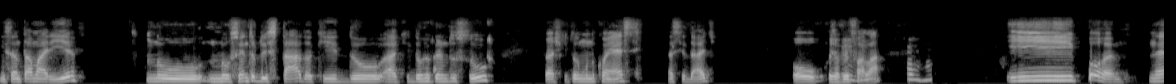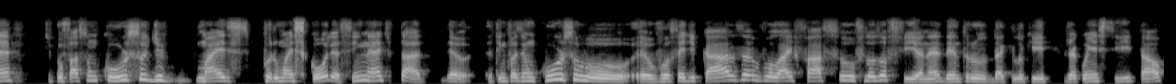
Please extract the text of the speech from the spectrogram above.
em Santa Maria, no, no centro do estado aqui do, aqui do Rio Grande do Sul, eu acho que todo mundo conhece na cidade, ou já ouviu uhum, falar. Uhum. E, porra, né? Tipo, faço um curso de mais por uma escolha, assim, né? Tipo, tá, eu, eu tenho que fazer um curso, vou, eu vou sair de casa, vou lá e faço filosofia, né? Dentro daquilo que já conheci e tal,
